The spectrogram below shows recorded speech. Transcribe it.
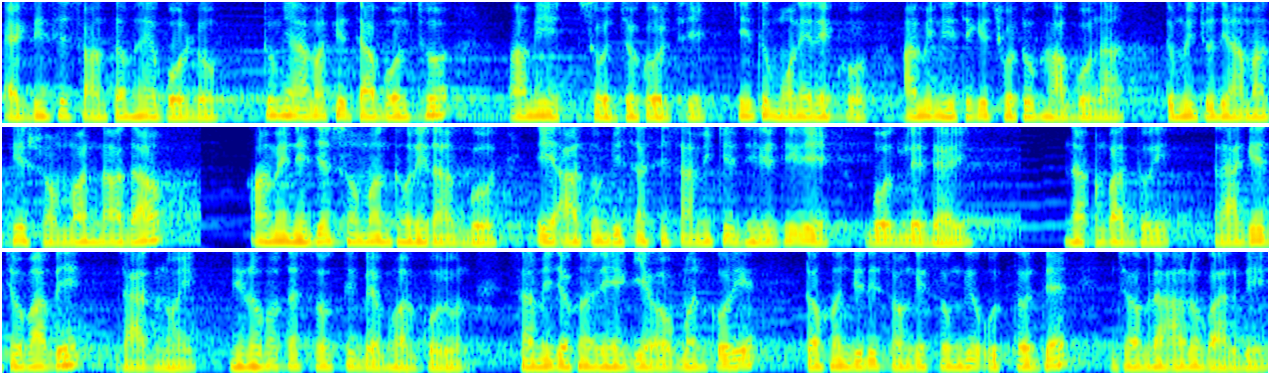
একদিন সে শান্ত হয়ে বলল, তুমি আমাকে যা বলছো, আমি সহ্য করছি। কিন্তু মনে রেখো, আমি নিজেকে ছোট ভাববো না। তুমি যদি আমাকে সম্মান না দাও আমি নিজের সম্মান ধরে রাখব। এই আত্মবিশ্বাসী স্বামীকে ধীরে ধীরে বদলে দেয়। নাম্বার দুই, রাগের জবাবে রাগ নয়, নীরবতার শক্তি ব্যবহার করুন। স্বামী যখন রেগে গিয়ে অপমান করে, তখন যদি সঙ্গে সঙ্গে উত্তর দেন, ঝগড়া আরও বাড়বে।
